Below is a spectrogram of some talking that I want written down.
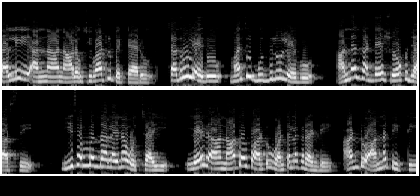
తల్లి అన్న నాలుగు చివాట్లు పెట్టారు. చదువు లేదు మంచి బుద్ధులు లేవు. అందం కంటే షోకు జాస్తి. ఈ సంబంధాలైనా వచ్చాయి. లేదా నాతో పాటు వంటలకు రండి అంటూ అన్న తిట్టి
